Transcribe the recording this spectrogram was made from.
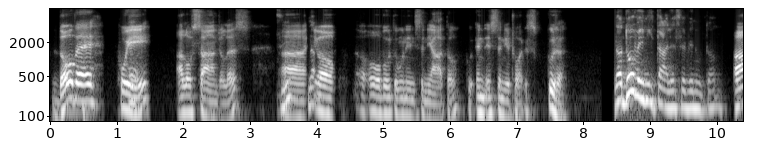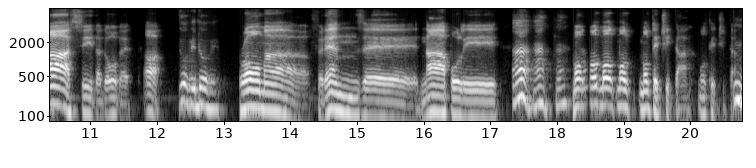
dove qui eh. a Los Angeles sì? uh, no. io ho avuto un insegnato, un insegnatore, scusa. Da dove in Italia sei venuto? Ah sì, da dove? Ah. Dove, dove? Roma, Firenze, Napoli, ah, ah, ah. Mol, mol, mol, molte città, molte città. Mm.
